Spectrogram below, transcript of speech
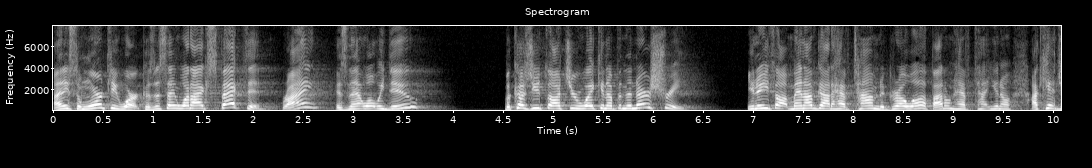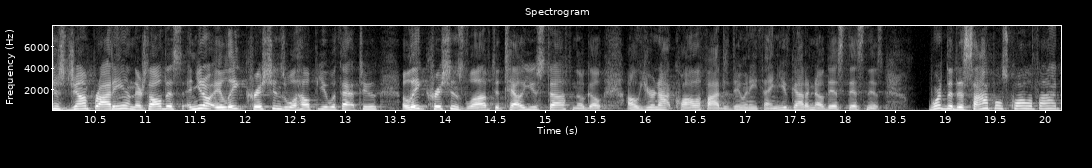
I need some warranty work because this ain't what I expected, right? Isn't that what we do? Because you thought you were waking up in the nursery. You know, you thought, man, I've got to have time to grow up. I don't have time. You know, I can't just jump right in. There's all this. And you know, elite Christians will help you with that too. Elite Christians love to tell you stuff and they'll go, oh, you're not qualified to do anything. You've got to know this, this, and this. Were the disciples qualified?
